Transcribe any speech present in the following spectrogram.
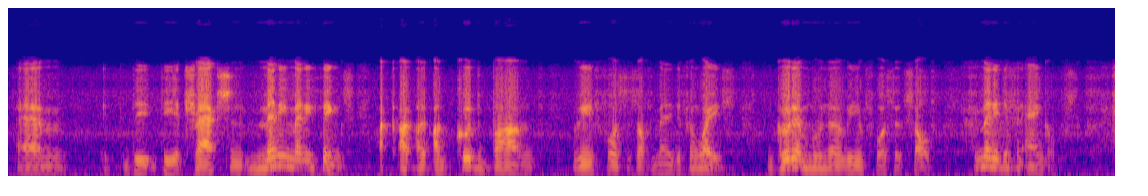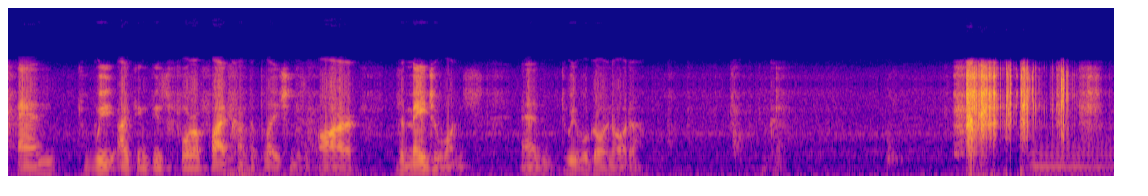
um, the the attraction, many many things a, a, a good bond reinforces itself in many different ways. Good emuna reinforces itself in many different angles. And we, I think these four or five contemplations are the major ones, and we will go in order. Okay. Mm.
